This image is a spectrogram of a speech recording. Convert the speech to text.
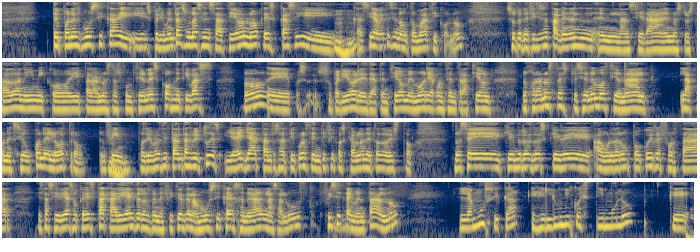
te pones música y, experimentas una sensación, ¿no? Que es casi, casi a veces en automático, ¿no? Sus beneficios también en, la ansiedad, en nuestro estado anímico y para nuestras funciones cognitivas ¿no? Eh, pues, superiores de atención, memoria, concentración. Mejora nuestra expresión emocional, la conexión con el otro. En fin, podríamos decir tantas virtudes y hay ya tantos artículos científicos que hablan de todo esto. No sé quién de los dos quiere abordar un poco y reforzar estas ideas o qué destacaríais de los beneficios de la música en general en la salud física y mental, ¿no? La música es el único estímulo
